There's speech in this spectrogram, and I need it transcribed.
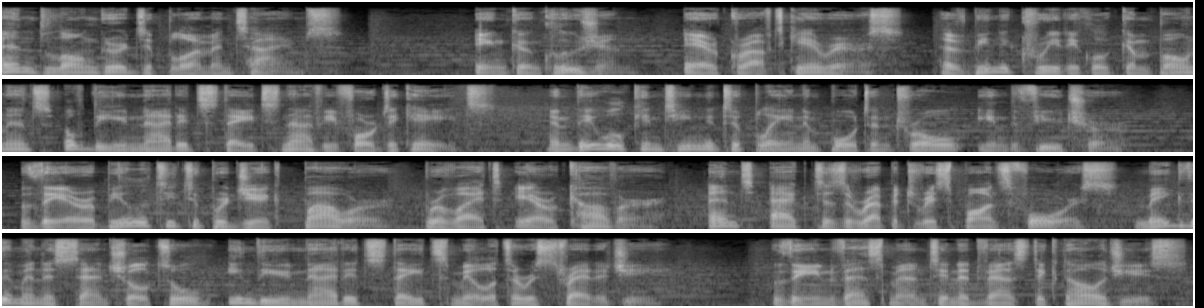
and longer deployment times. In conclusion, aircraft carriers have been a critical component of the United States Navy for decades, and they will continue to play an important role in the future. Their ability to project power, provide air cover, and act as a rapid response force make them an essential tool in the United States military strategy. The investment in advanced technologies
